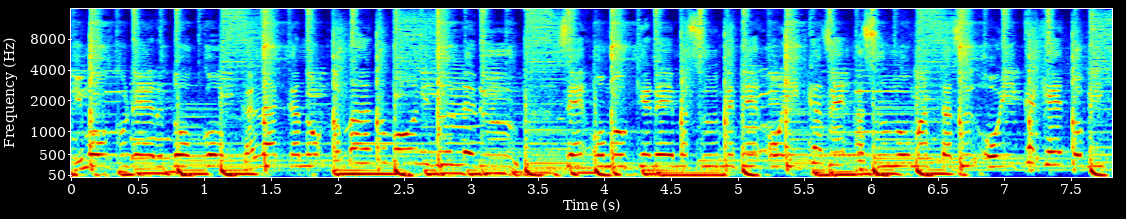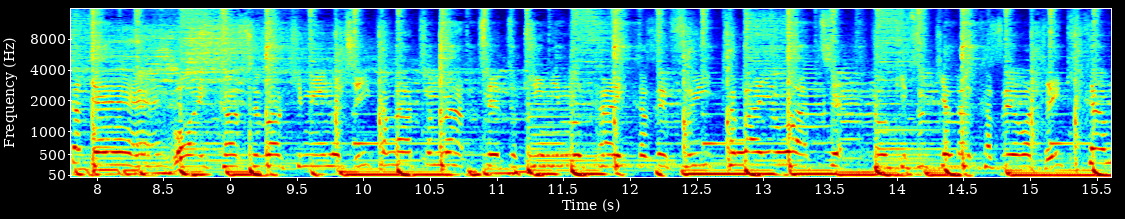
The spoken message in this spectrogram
日も暮れるどこからかの雨雲にずれる。背を向ければ全て追い風明日を待たず追いかけ飛び立て。追い風は君の力となって時に向かい風吹いたら弱って。吹きつける風は敵か味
